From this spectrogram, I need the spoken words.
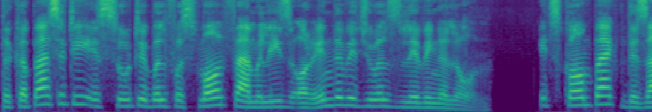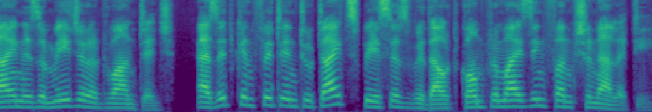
The capacity is suitable for small families or individuals living alone. Its compact design is a major advantage, as it can fit into tight spaces without compromising functionality.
